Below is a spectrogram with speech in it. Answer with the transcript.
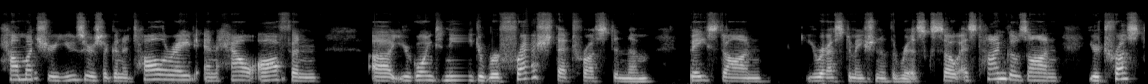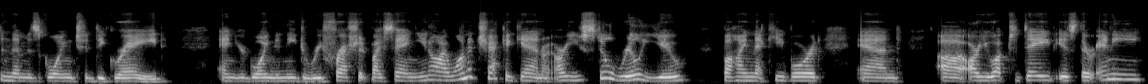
how much your users are going to tolerate, and how often uh, you're going to need to refresh that trust in them based on your estimation of the risk. So as time goes on, your trust in them is going to degrade and you're going to need to refresh it by saying, you know, I want to check again. Are you still really you behind that keyboard? And uh, are you up to date? Is there any,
